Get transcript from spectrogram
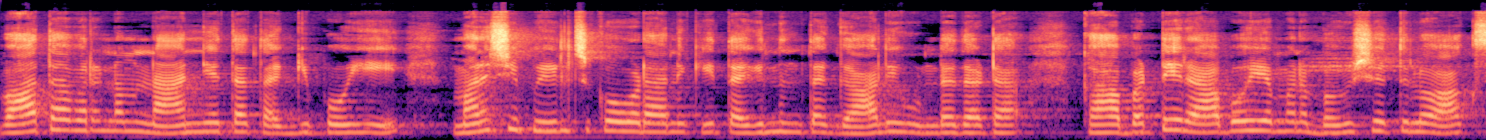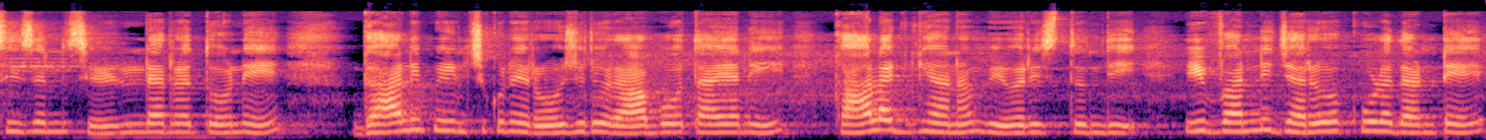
వాతావరణం నాణ్యత తగ్గిపోయి మనిషి పీల్చుకోవడానికి తగినంత గాలి ఉండదట. కాబట్టి రాబోయే మన భవిష్యత్తులో ఆక్సిజన్ సిలిండర్లతోనే గాలి పీల్చుకునే రోజులు రాబోతాయని కాలజ్ఞానం వివరిస్తుంది. ఇవన్నీ జరగకూడదంటే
